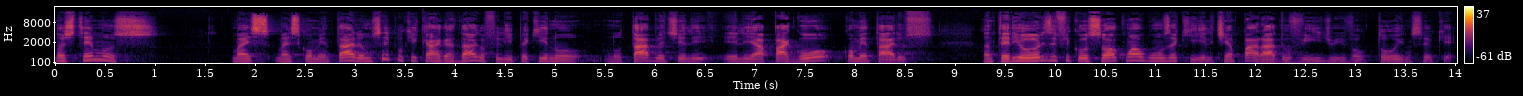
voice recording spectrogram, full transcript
Nós temos mais, mais comentário. Eu não sei por que carga d'água, Felipe. Aqui no, no tablet ele, ele apagou comentários anteriores e ficou só com alguns aqui. Ele tinha parado o vídeo e voltou e não sei o quê.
